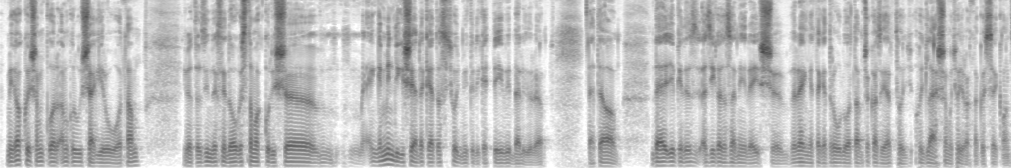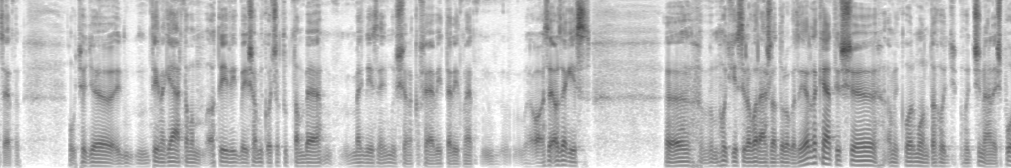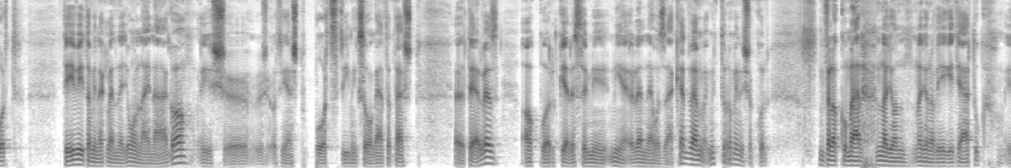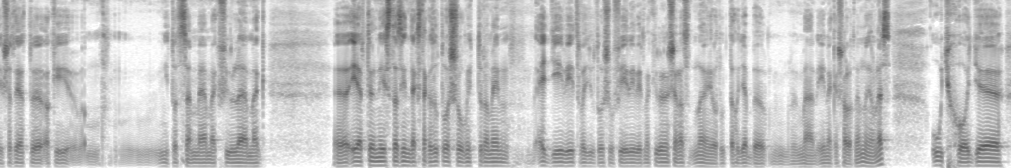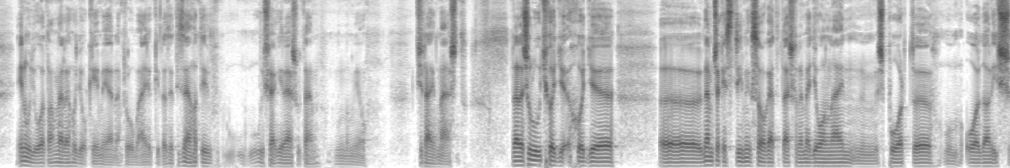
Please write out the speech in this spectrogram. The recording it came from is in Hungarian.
Még akkor is, amikor, amikor újságíró voltam, illetve az Indexnél dolgoztam, akkor is engem mindig is érdekelt az, hogy hogy működik egy tévé belülről. Tehát a, de egyébként ez, ez igaz a zenére is. Rengeteget ródoltam csak azért, hogy, hogy lássam, hogy hogy raknak össze egy koncertet. Úgyhogy uh, tényleg jártam a, a tévékbe, és amikor csak tudtam be megnézni egy műsornak a felvételét, mert az, az egész hogy készül a varázslat dolog az érdekelt, és amikor mondta, hogy, hogy csinál egy sport tévét, aminek lenne egy online ága, és az ilyen sport streaming szolgáltatást tervez, akkor kérdezte, hogy mi, mi lenne hozzá kedvem, meg mit tudom én, és akkor mivel akkor már nagyon, nagyon a végét jártuk, és azért aki nyitott szemmel, meg füllel, meg, értőn nézte az Indexnek az utolsó, mit tudom én, egy évét, vagy utolsó fél évét, meg különösen azt nagyon jól tudta, hogy ebből már énekes alatt nem nagyon lesz. Úgyhogy én úgy voltam vele, hogy oké, okay, miért ne próbáljuk itt. Azért 16 év újságírás után, nem jó, csináljunk mást. Ráadásul úgy, hogy, hogy nem csak egy streaming szolgáltatás, hanem egy online sport oldal is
